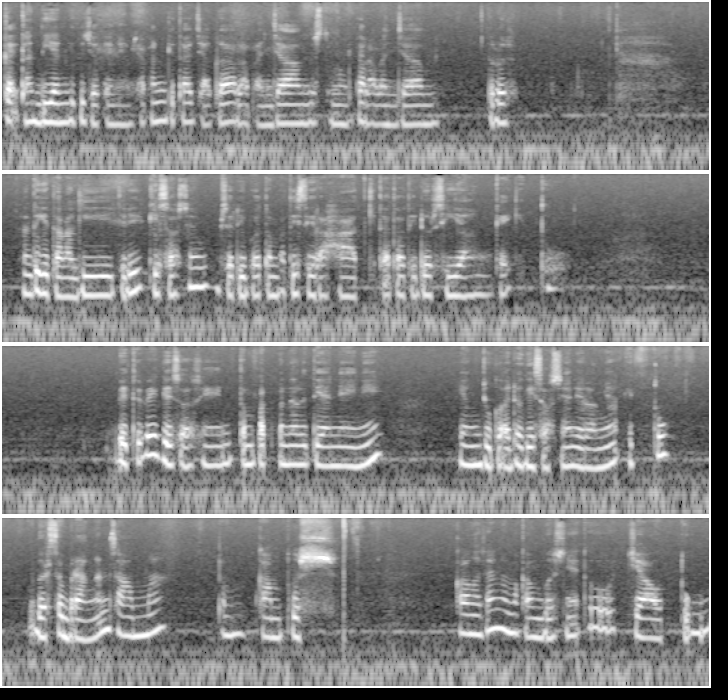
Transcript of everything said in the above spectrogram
kayak gantian gitu jagainnya. Misalkan kita jaga 8 jam terus teman kita 8 jam terus nanti kita lagi. Jadi kisosnya bisa dibuat tempat istirahat kita atau tidur siang kayak gitu. Btw gesosnya ini tempat penelitiannya ini yang juga ada gesosnya di dalamnya itu berseberangan sama kampus. Kalau nggak salah nama kampusnya itu Jiaotung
